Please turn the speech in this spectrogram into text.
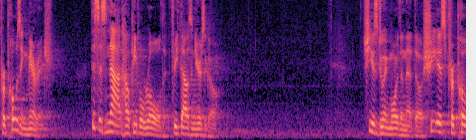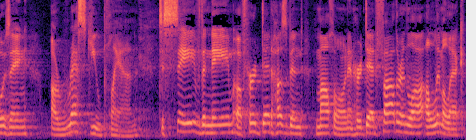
proposing marriage. This is not how people rolled 3,000 years ago. She is doing more than that, though. She is proposing a rescue plan to save the name of her dead husband Mahlon and her dead father in law Elimelech,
